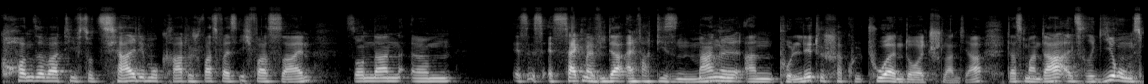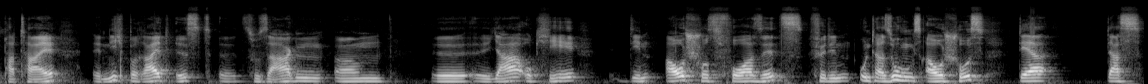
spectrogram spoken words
konservativ, sozialdemokratisch, was weiß ich was sein, sondern ähm, es, ist, es zeigt mal wieder einfach diesen Mangel an politischer Kultur in Deutschland, ja, dass man da als Regierungspartei äh, nicht bereit ist äh, zu sagen, ähm, äh, ja, okay, den Ausschussvorsitz für den Untersuchungsausschuss, der das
